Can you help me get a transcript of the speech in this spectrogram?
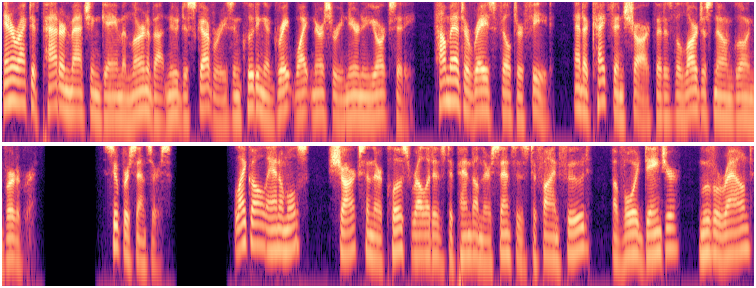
interactive pattern matching game and learn about new discoveries, including a great white nursery near New York City, how manta rays filter feed, and a kitefin shark that is the largest known glowing vertebrate. Supersensors. Like all animals, sharks and their close relatives depend on their senses to find food, avoid danger, move around,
